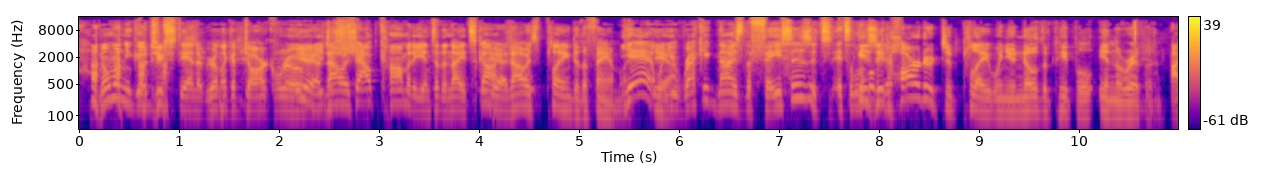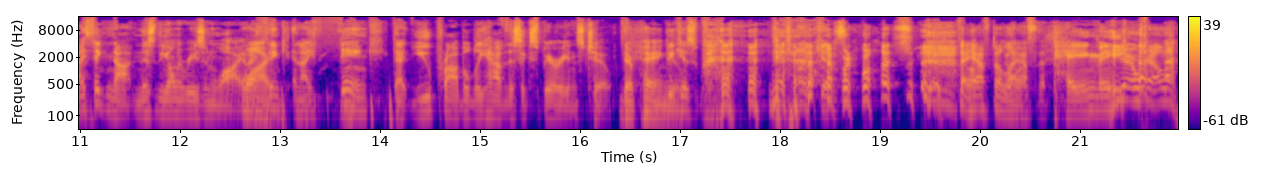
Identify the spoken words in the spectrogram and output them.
normally when you go do stand up, you're in like a dark room. Yeah, you now just shout comedy into the night sky. Yeah, now it's playing to the family. Yeah, when you recognize the faces, it's it's a little. Is it different. harder to play when you know the people in the ribbon? I think not, and this is the only reason why. And I think, and I think that you probably have this experience too. They're paying you. because because They have to Oh, laugh. They're paying me. Yeah, well,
